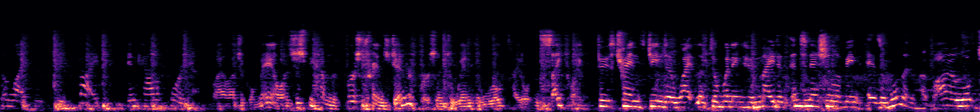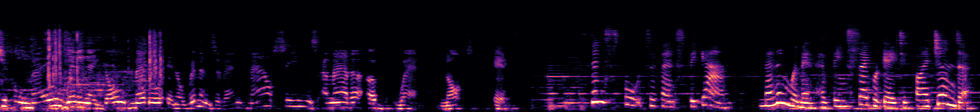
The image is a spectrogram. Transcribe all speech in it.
She a license to fight in California. biological male has just become the first transgender person to win a world title in cycling. first transgender weightlifter winning her maiden international event as a woman. A biological male winning a gold medal in a women's event now seems a matter of when, not if. Since sports events began, men and women have been segregated by gender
